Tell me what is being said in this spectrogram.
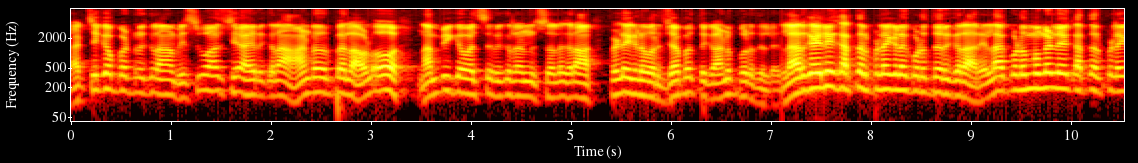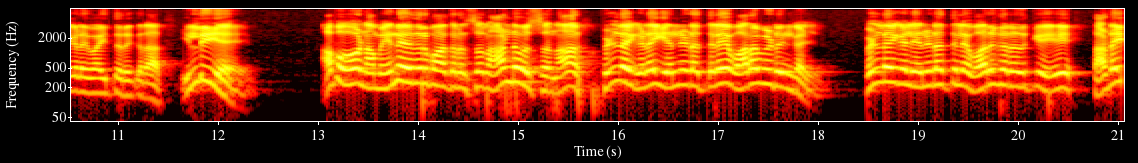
ரட்சிக்கப்பட்டிருக்கிறான் விசுவாசியாக இருக்கிறான் ஆண்டவர் பேரில் அவ்வளோ நம்பிக்கை வச்சிருக்கிறேன்னு சொல்லுகிறான். பிள்ளைகளை ஒரு ஜெபத்துக்கு அனுப்புறதில்லை. எல்லார் கையிலையும் கர்த்தர் பிள்ளைகளை கொடுத்திருக்கிறார். எல்லா குடும்பங்களையும் கர்த்தர் பிள்ளைகளை வைத்திருக்கிறார். இல்லையே? அப்போ நம்ம என்ன எதிர்பார்க்கிறோம்? சொன்ன ஆண்டவர் சொன்னார் பிள்ளைகளை என்னிடத்திலே வரவிடுங்கள். பிள்ளைகள் என்னிடத்திலே வருகிறதுக்கு தடை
